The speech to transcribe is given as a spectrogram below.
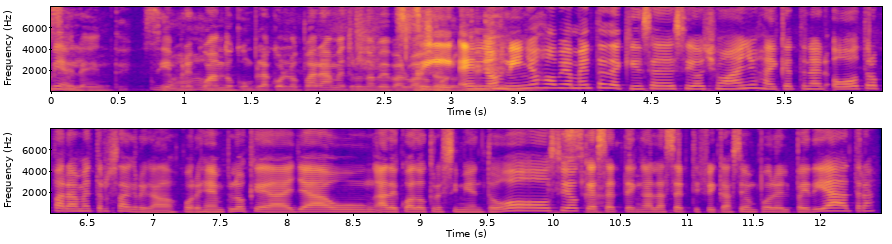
Bien. Excelente. Siempre y cuando cumpla con los parámetros una vez evaluado. Sí, en los niños obviamente de 15 a 18 años hay que tener otros parámetros agregados. Por ejemplo, que haya un adecuado crecimiento óseo, que se tenga la certificación por el pediatra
